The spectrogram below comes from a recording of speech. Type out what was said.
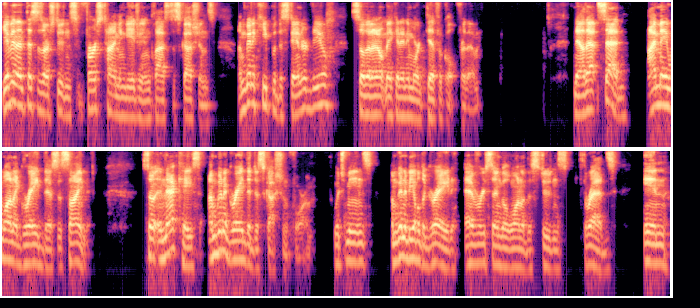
Given that this is our students' first time engaging in class discussions, I'm gonna keep with the standard view so that I don't make it any more difficult for them. Now that said, I may wanna grade this assignment. So in that case, I'm gonna grade the discussion forum, which means I'm gonna be able to grade every single one of the students' threads in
